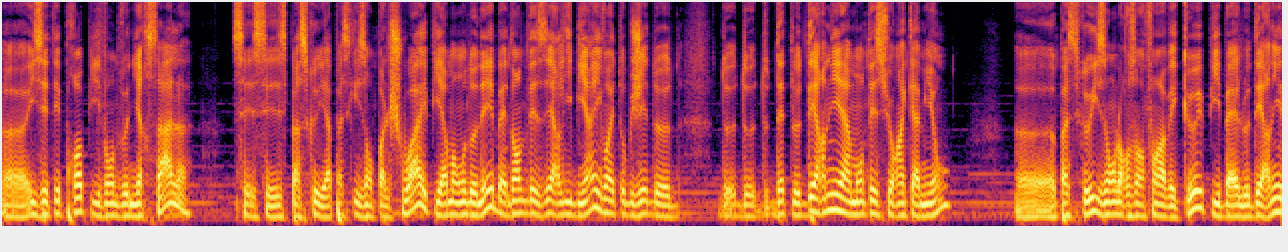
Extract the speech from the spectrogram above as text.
Euh, ils étaient propres, ils vont devenir sales. C'est parce qu'ils n'ont pas le choix. Et puis à un moment donné, ben, dans le désert libyen, ils vont être obligés de- de- de- d'être le dernier à monter sur un camion. euh, parce qu'ils ont leurs enfants avec eux, et puis ben, le dernier,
